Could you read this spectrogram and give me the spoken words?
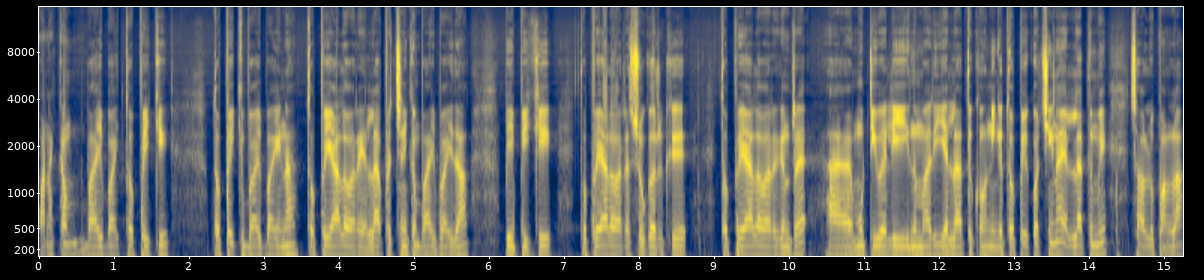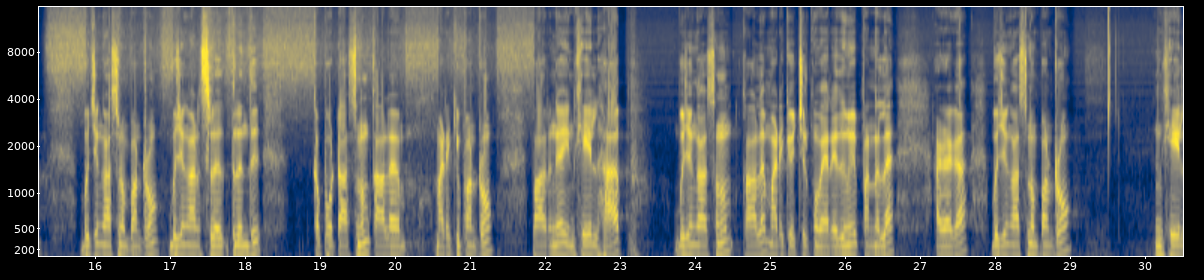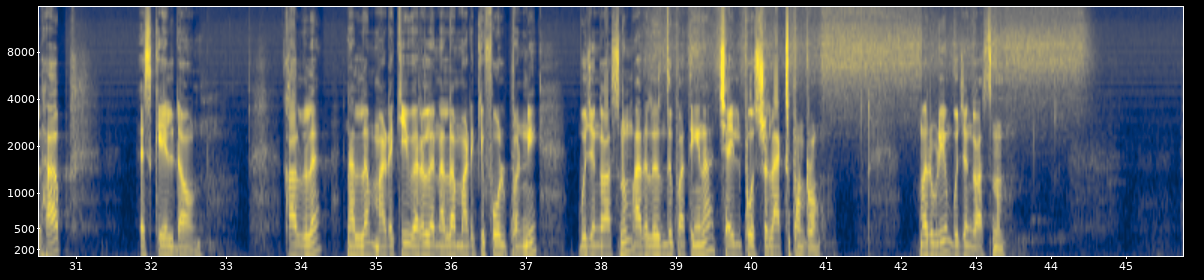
வணக்கம் பாய் பாய் தொப்பைக்கு. தொப்பைக்கு பாய் பாய்னா தொப்பையால் வர எல்லா பிரச்சனைக்கும் பாய் பாய் தான். பிபிக்கு தொப்பையால் வர சுகருக்கு தொப்பையால் வருகின்ற மூட்டி வலி இந்த மாதிரி எல்லாத்துக்கும். நீங்கள் தொப்பையை குறைச்சிங்கன்னா எல்லாத்துமே சால்வ் பண்ணலாம். புஜங்காசனம் பண்ணுறோம் புஜங்காசனத்துலேருந்து கப்போட்டாசனம் காலை மடக்கி பண்ணுறோம் பாருங்கள் இன்ஹேல் ஹாப் புஜங்காசனம் காலை மடக்கி வச்சுருக்கோம். வேறு எதுவுமே பண்ணலை. அழகாக புஜங்காசனம் பண்ணுறோம் இன்ஹேல் ஹாப் எஸ்கேல் டவுன். கால்களை நல்லா மடக்கி விரலை நல்லா மடக்கி ஃபோல்ட் பண்ணி புஜங்காசனம் அதிலிருந்து பார்த்தீங்கன்னா சைல்ட் போஸ்ட் ரிலாக்ஸ் பண்ணுறோம் மறுபடியும் புஜங்காசனம்.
